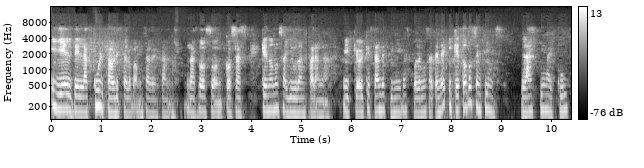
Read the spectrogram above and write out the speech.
y el de la culpa, ahorita lo vamos a ver también. Las dos son cosas que no nos ayudan para nada y que hoy que están definidas podemos atender y que todos sentimos, lástima y culpa.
